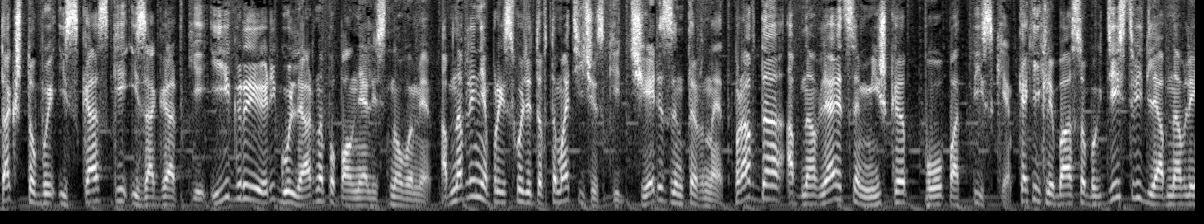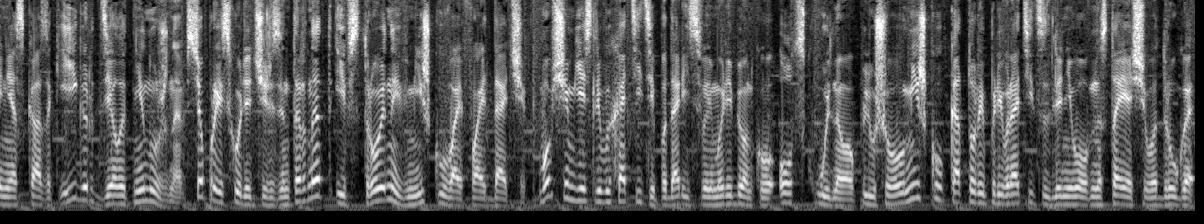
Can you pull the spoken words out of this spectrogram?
Так, чтобы и сказки, и загадки, и игры регулярно пополнялись новыми. Обновление происходит автоматически, через интернет. Правда, обновляется Мишка по подписке. Каких-либо особых действий для обновления сказок и игр делать не нужно. Все происходит через интернет и встроенный в Мишку Wi-Fi датчик. В общем, если вы хотите подарить своему ребенку олдскульного плюшевого Мишку, который превратится для него в настоящего друга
